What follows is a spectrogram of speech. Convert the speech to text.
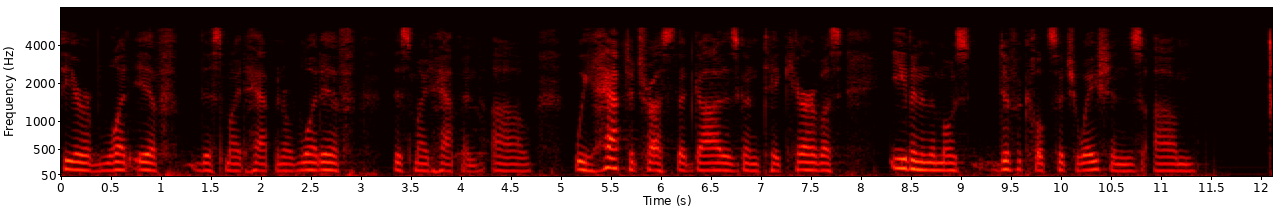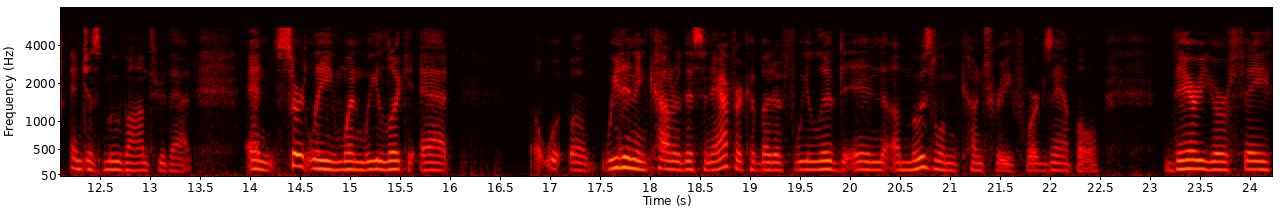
fear of what if this might happen or what if this might happen. Uh, we have to trust that God is going to take care of us, even in the most difficult situations, um, and just move on through that. And certainly, when we look at we didn't encounter this in Africa, but if we lived in a Muslim country, for example, there your faith,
